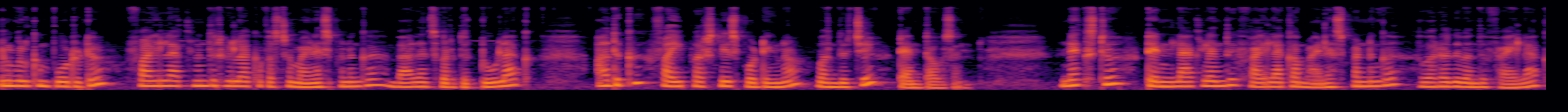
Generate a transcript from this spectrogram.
உங்களுக்கும் போட்டுட்டு ஃபைவ் லேக்லேருந்து த்ரீ லேக்கை ஃபஸ்ட்டு மைனஸ் பண்ணுங்கள் பேலன்ஸ் வருது டூ லேக் அதுக்கு ஃபைவ் பர்சன்டேஜ் போட்டிங்கன்னா வந்துச்சு டென் தௌசண்ட் நெக்ஸ்ட்டு டென் லேக்லேருந்து ஃபைவ் லேக்காக மைனஸ் பண்ணுங்கள் வர்றது வந்து ஃபைவ் லேக்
